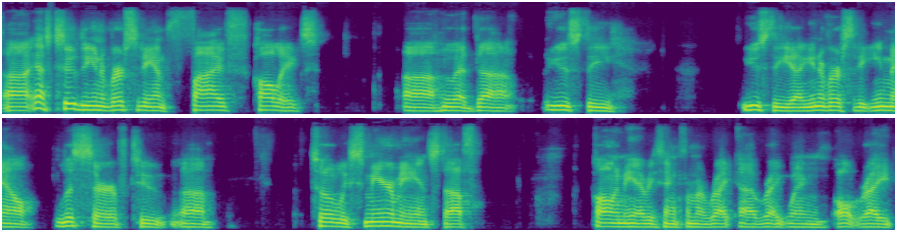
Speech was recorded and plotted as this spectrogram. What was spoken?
uh, yeah, sued the university and five colleagues uh, who had uh, used the used the uh, university email listserv to um, totally smear me and stuff, calling me everything from a right uh, right wing alt right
